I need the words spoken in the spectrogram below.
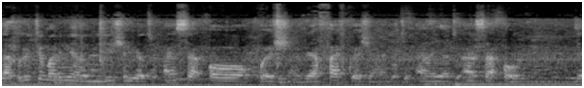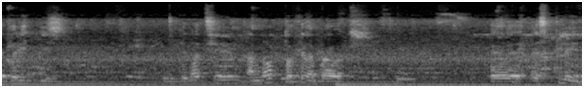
laboratory management organization, you have to answer all questions. There are five questions, and you have to, you have to answer all. They're very easy. Nothing. I'm not talking about uh, explain.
